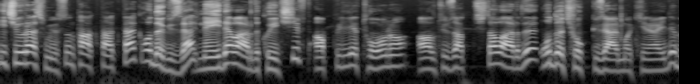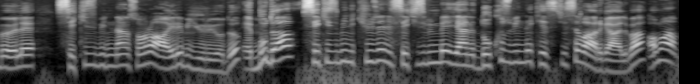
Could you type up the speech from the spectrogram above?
hiç uğraşmıyorsun tak tak tak o da güzel. Neyde vardı Quick Shift? Aprilia Tuono 660'ta vardı. O da çok güzel makinaydı. Böyle 8000'den sonra ayrı bir yürüyordu. E bu da 8250 8005 yani 9000'de kesicisi var galiba. Ama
